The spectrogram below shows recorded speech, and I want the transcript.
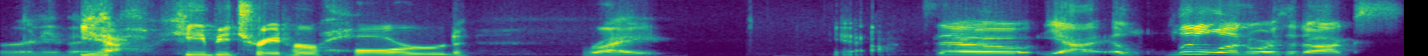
or anything. Yeah, he betrayed her hard. Right. Yeah. So, yeah, a little unorthodox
